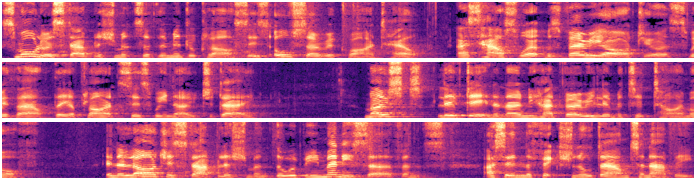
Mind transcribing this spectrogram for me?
Smaller establishments of the middle classes also required help, as housework was very arduous without the appliances we know today. Most lived in and only had very limited time off. In a large establishment, there would be many servants, as in the fictional Downton Abbey,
